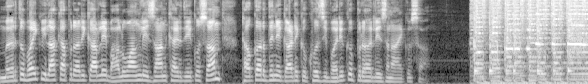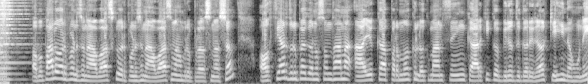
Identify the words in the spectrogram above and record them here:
मृत्यु भएको इलाका प्रहरी कार्यालय भालुवाङले जानकारी दिएको छ। ठक्कर दिने गाडीको खोजी भइरहेको प्रहरीले जनाएको छ। अब पालो अर्पण जनावासको अर्पण जनावासमा हाम्रो प्रश्न छ। अख्तियार दुरुपयोग अनुसन्धान आयोगका प्रमुख लोकमान सिंह कार्कीको विरोध गरेर केही नहुने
